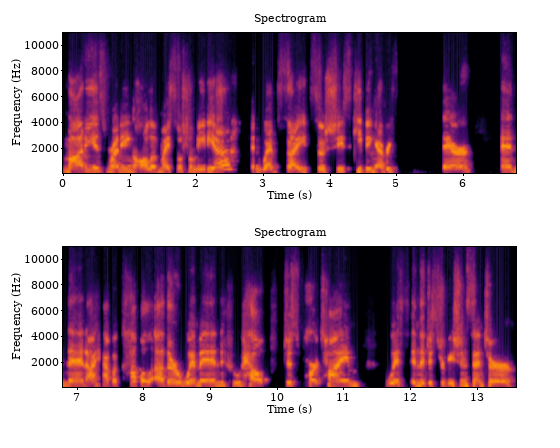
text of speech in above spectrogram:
Madi is running all of my social media and website, so she's keeping mm-hmm. everything there. And then I have a couple other women who help just part time with in the distribution center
